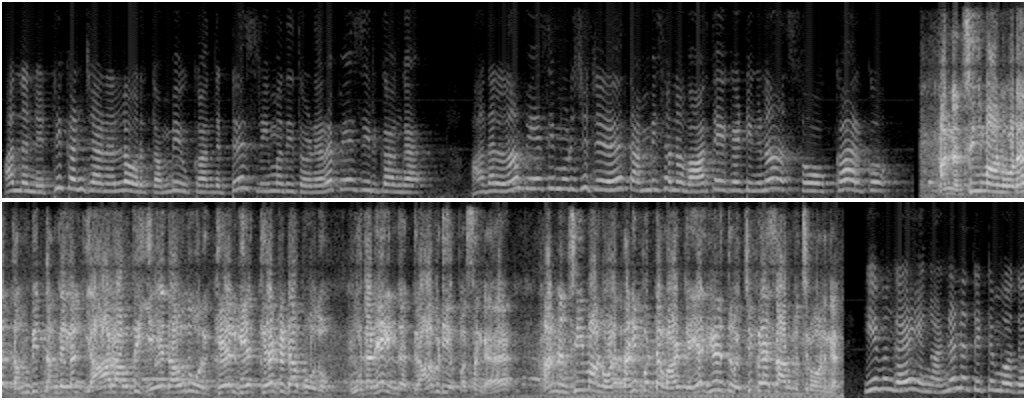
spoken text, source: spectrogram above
அந்த நெற்றிக்கண் சேனலில் ஒரு தம்பி உட்காந்துட்டு ஸ்ரீமதி தொடர பேசியிருக்காங்க. அதெல்லாம் பேசி முடிச்சுட்டு தம்பி சொன்ன வார்த்தையை கேட்டிங்கன்னா சோக்காக இருக்கும். அண்ணன் சீமானோட தம்பி தங்கைகள் யாராவது ஏதாவது ஒரு கேள்வியை கேட்டுட்டா போதும். உடனே இந்த திராவிடிய பசங்க அண்ணன் சீமானோட தனிப்பட்ட வாழ்க்கையை இழுத்து வச்சு பேச ஆரம்பிச்சிருவானுங்க. இவங்க எங்க அண்ணனை திட்டும்போது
